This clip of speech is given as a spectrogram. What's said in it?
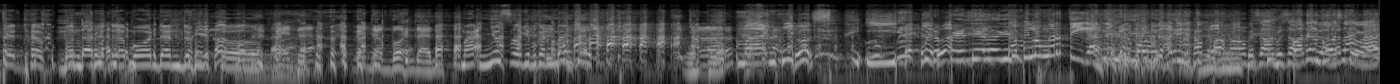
Beda Bondan Beda bondan dong itu. beda, beda bondan. Maknyus lagi bukan mantul. Kalau Manyus. Iya lu. Pede lagi. Tapi lu ngerti kan yang gue Bondan. Bisa-bisa Padahal gue salah.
